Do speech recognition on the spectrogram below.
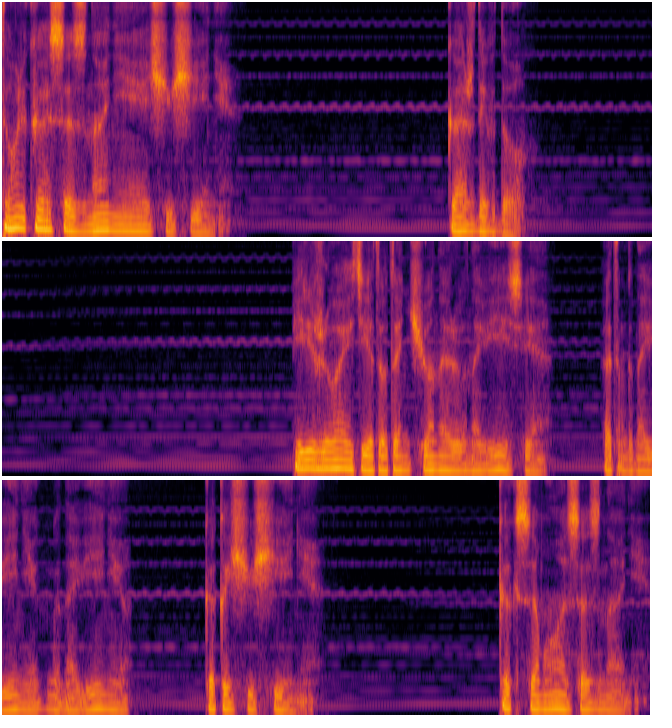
Только осознание и ощущение каждый вдох. Переживайте это утонченное равновесие от мгновения к мгновению, как ощущение, как само осознание.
